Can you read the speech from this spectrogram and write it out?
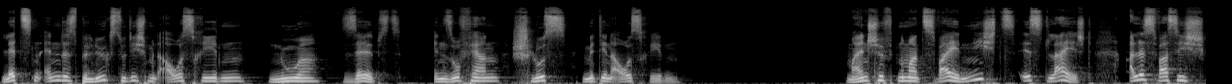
letzten Endes belügst du dich mit Ausreden nur selbst. Insofern Schluss mit den Ausreden. Mein Shift Nummer zwei. Nichts ist leicht. Alles, was sich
